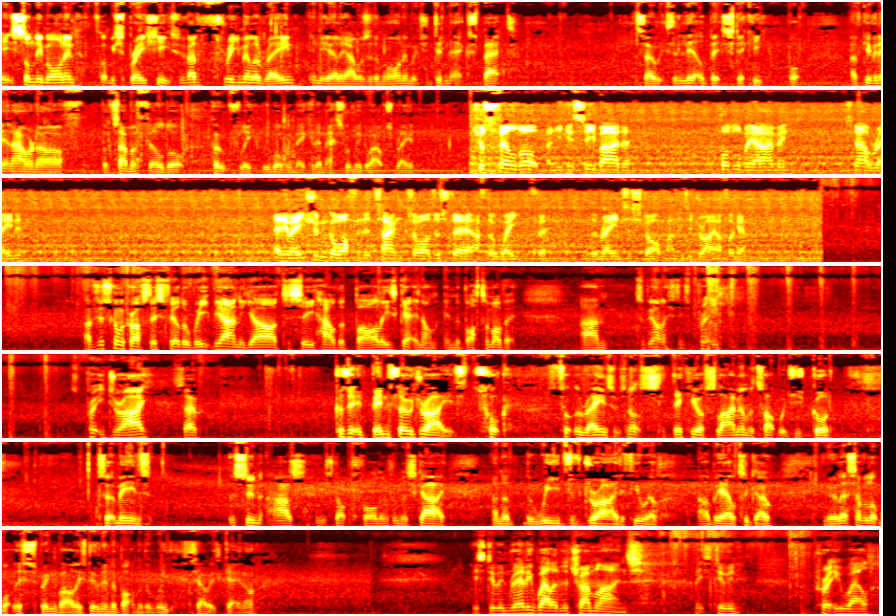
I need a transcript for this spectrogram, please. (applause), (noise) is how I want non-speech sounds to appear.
It's Sunday morning, I've got my spray sheets. We've had three mil of rain in the early hours of the morning, which I didn't expect. So it's a little bit sticky, but I've given it an hour and a half. By the time I've filled up, hopefully we won't be making a mess when we go out spraying. Just filled up and you can see by the puddle behind me, it's now raining. Anyway, it shouldn't go off in the tank, so I'll just uh, have to wait for the rain to stop and it to dry off again. I've just come across this field of wheat behind the yard to see how the barley's getting on in the bottom of it. And to be honest, it's pretty, it's pretty dry. So, because it had been so dry, it's took, took the rain, so it's not sticky or slimy on the top, which is good. So it means as soon as it stops falling from the sky and the, the weeds have dried, if you will, I'll be able to go. Know, let's have a look what this spring barley's doing in the bottom of the wheat, see how it's getting on. It's doing really well in the tram lines. It's doing pretty well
